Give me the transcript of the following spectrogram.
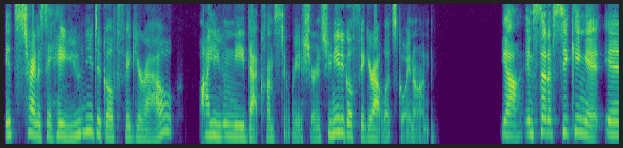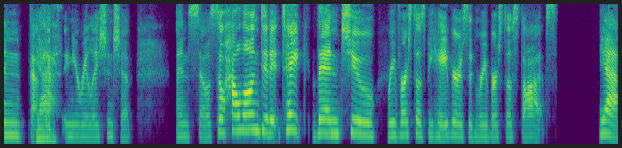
it's trying to say, hey, you need to go figure out why you need that constant reassurance. You need to go figure out what's going on. Yeah, instead of seeking it in that yeah. fix in your relationship. And so, so how long did it take then to reverse those behaviors and reverse those thoughts? Yeah.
